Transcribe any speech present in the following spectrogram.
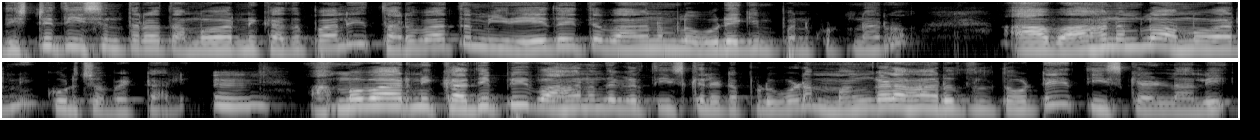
దిష్టి తీసిన తర్వాత అమ్మవారిని కదపాలి. తర్వాత మీరు ఏదైతే వాహనంలో ఊరేగింపు అనుకుంటున్నారో ఆ వాహనంలో అమ్మవారిని కూర్చోబెట్టాలి. మ్మ్. అమ్మవారిని కదిపి వాహనం దగ్గర తీసుకెళ్ళేటప్పుడు కూడా మంగళహారతులతోటే తీసుకెళ్ళాలి.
